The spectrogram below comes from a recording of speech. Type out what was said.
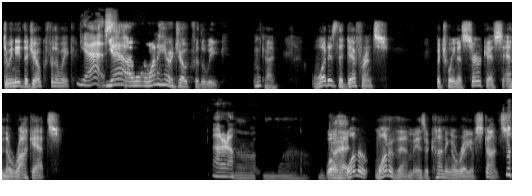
Do we need the joke for the week? Yes. Yeah, I, want to hear a joke for the week. Okay. What is the difference between a circus and the Rockettes? I don't know. Um, uh, Well, ahead. one of one of them is a cunning array of stunts.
